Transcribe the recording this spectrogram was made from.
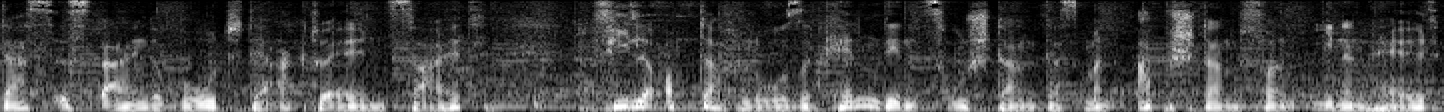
das ist ein Gebot der aktuellen Zeit. Viele Obdachlose kennen den Zustand, dass man Abstand von ihnen hält,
